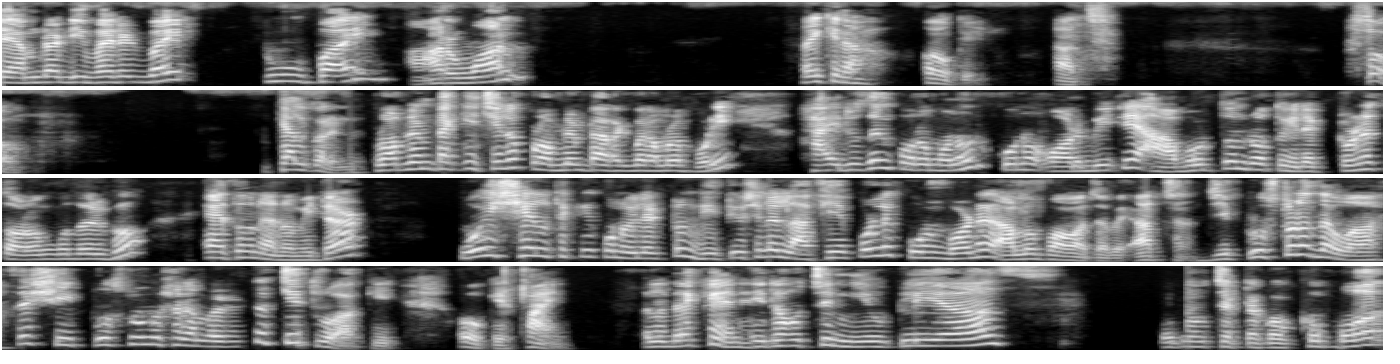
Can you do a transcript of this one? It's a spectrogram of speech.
lambda divided by two pi R one তাই কিনা ওকে আচ্ছা। সো খেয়াল করেন প্রবলেমটা কি ছিল? প্রবলেমটা আরেকবার আমরা পড়ি। হাইড্রোজেন পরমাণুর কোন অরবিটে আবর্তনরত ইলেকট্রনের তরঙ্গ দৈর্ঘ্য এত ন্যানোমিটার ওই শেল থেকে কোন ইলেকট্রন দ্বিতীয় শেলে লাফিয়ে পড়লে কোন বর্ণের আলো পাওয়া যাবে? আচ্ছা যে প্রশ্নটা দেওয়া আছে, সেই প্রশ্ন অনুসারে আমরা একটা চিত্র আঁকি। ওকে ফাইন তাহলে দেখেন, এটা হচ্ছে নিউক্লিয়াস এটা হচ্ছে একটা কক্ষপথ,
